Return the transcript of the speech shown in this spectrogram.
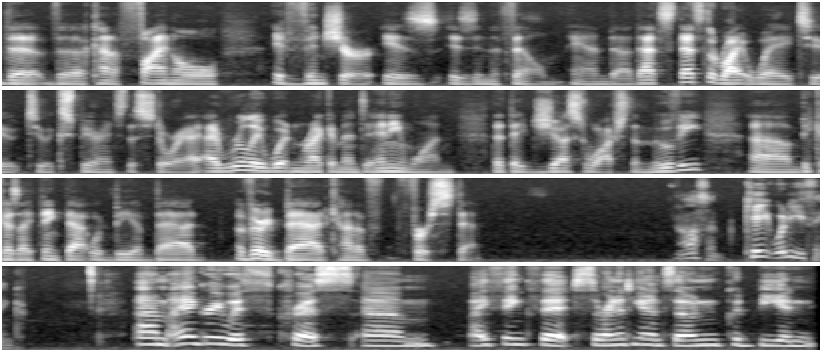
the the kind of final adventure is is in the film. And uh, that's that's the right way to to experience the story. I, I really wouldn't recommend to anyone that they just watch the movie uh, because I think that would be a bad a very bad kind of first step. Awesome kate what do you think Um, I agree with Chris. Um, I think that Serenity on its own could be an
